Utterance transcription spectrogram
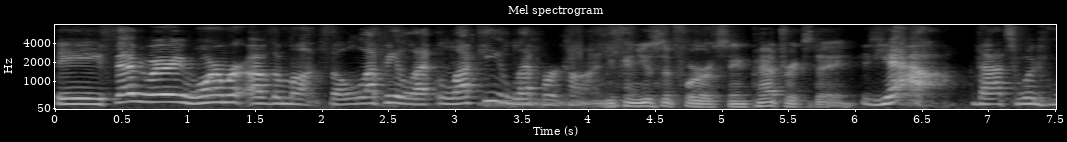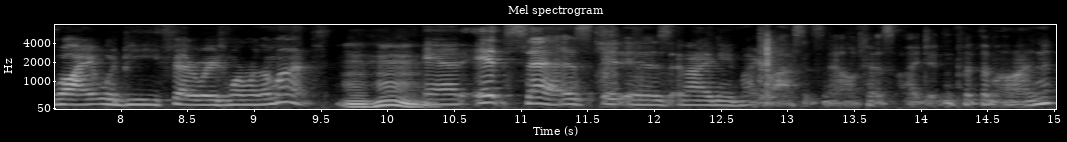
the February warmer of the month, the Lucky, Le- Lucky Leprechaun. You can use it for St. Patrick's Day. Yeah, that's what why it would be February's warmer of the month. Mm-hmm. And it says it is, and I need my glasses now because I didn't put them on.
